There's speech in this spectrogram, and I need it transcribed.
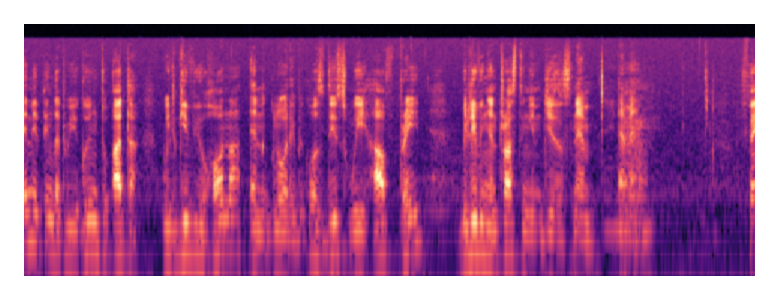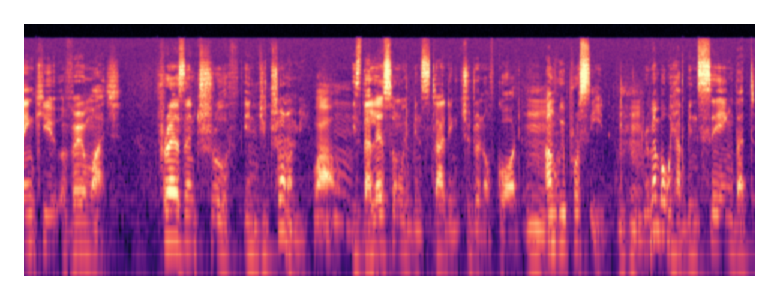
anything that we are going to utter will give you honor and glory, because this we have prayed, believing and trusting in Jesus' name. Amen. Thank you very much. Present truth in Deuteronomy Wow. is the lesson we've been studying, children of God, Mm. and we proceed. Mhm. Remember, we have been saying that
